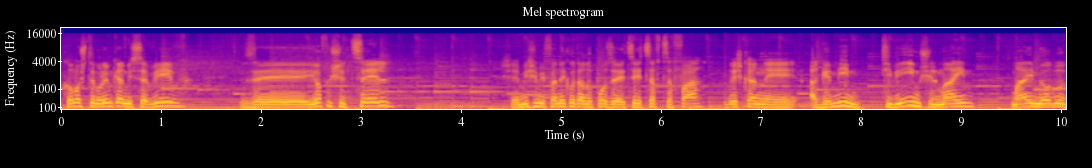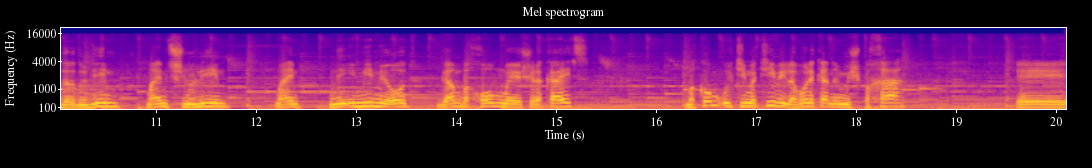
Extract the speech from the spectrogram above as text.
כל מה שאתם רואים כאן מסביב זה יופי של צל, שמי שמפנק אותנו פה זה עצי צפצפה, ויש כאן אה, אגמים טבעיים של מים, מים מאוד מאוד רדודים, מים צלולים, מים נעימים מאוד, גם בחום אה, של הקיץ. מקום אולטימטיבי לבוא לכאן עם משפחה, אה,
